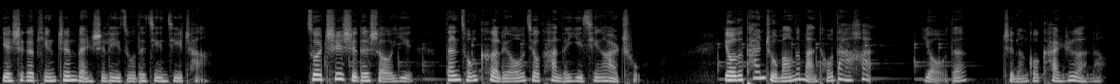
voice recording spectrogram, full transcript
也是个凭真本事立足的竞技场。做吃食的手艺，单从客流就看得一清二楚。有的摊主忙得满头大汗，有的只能够看热闹。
